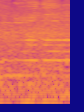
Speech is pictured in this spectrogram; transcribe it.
You know the.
